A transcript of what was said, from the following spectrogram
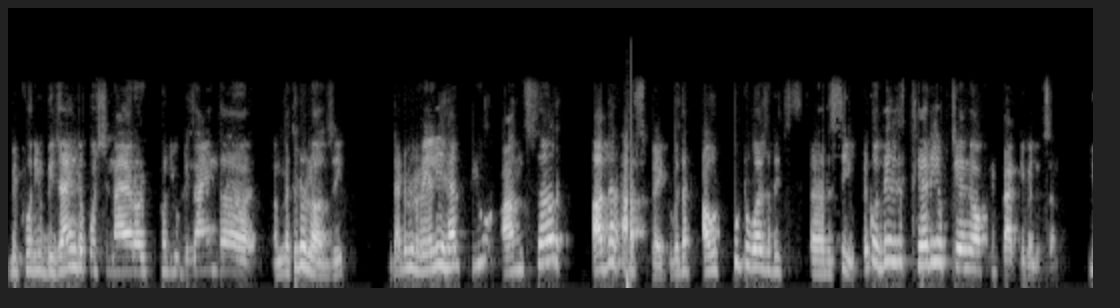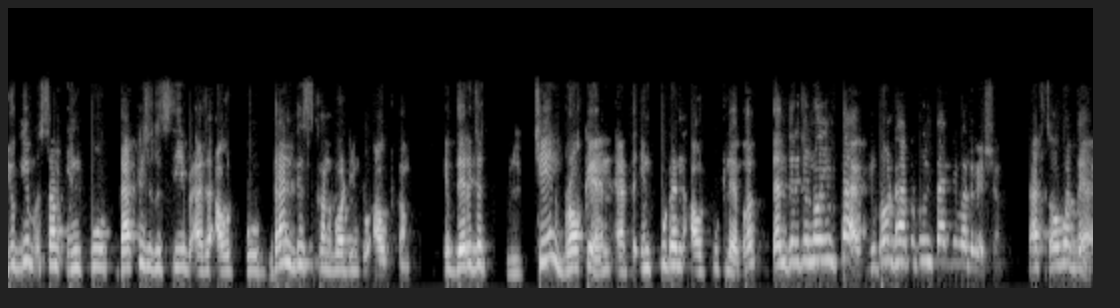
before you design the questionnaire or before you design the methodology. That will really help you answer other aspect whether output was re uh, received. Because there is a theory of change of impact evaluation you give some input that is received as output then this convert into outcome. If there is a chain broken at the input and output level then there is no impact. You don't have to do impact evaluation. That's over there.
